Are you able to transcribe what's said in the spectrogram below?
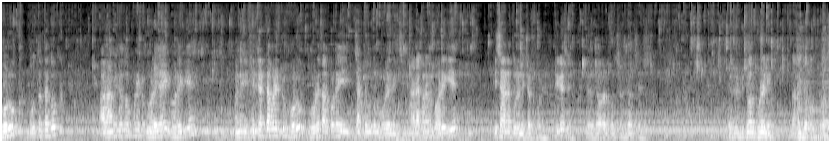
ভরুক, ভরতে থাকুক, আর আমি ততক্ষণ একটু ঘরে যাই, ঘরে গিয়ে মানে এই ফিল্টারটা আবার একটু ভরুক, ভরে তারপরে এই চারটে বোতল ভরে নিচ্ছি। আর এখন আমি ঘরে গিয়ে বিছানাটা তুলে নিই চট করে, ঠিক আছে? জল আর করছে জল শেষ। জল ভরে নিই দাদা জল ভরতে পারব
